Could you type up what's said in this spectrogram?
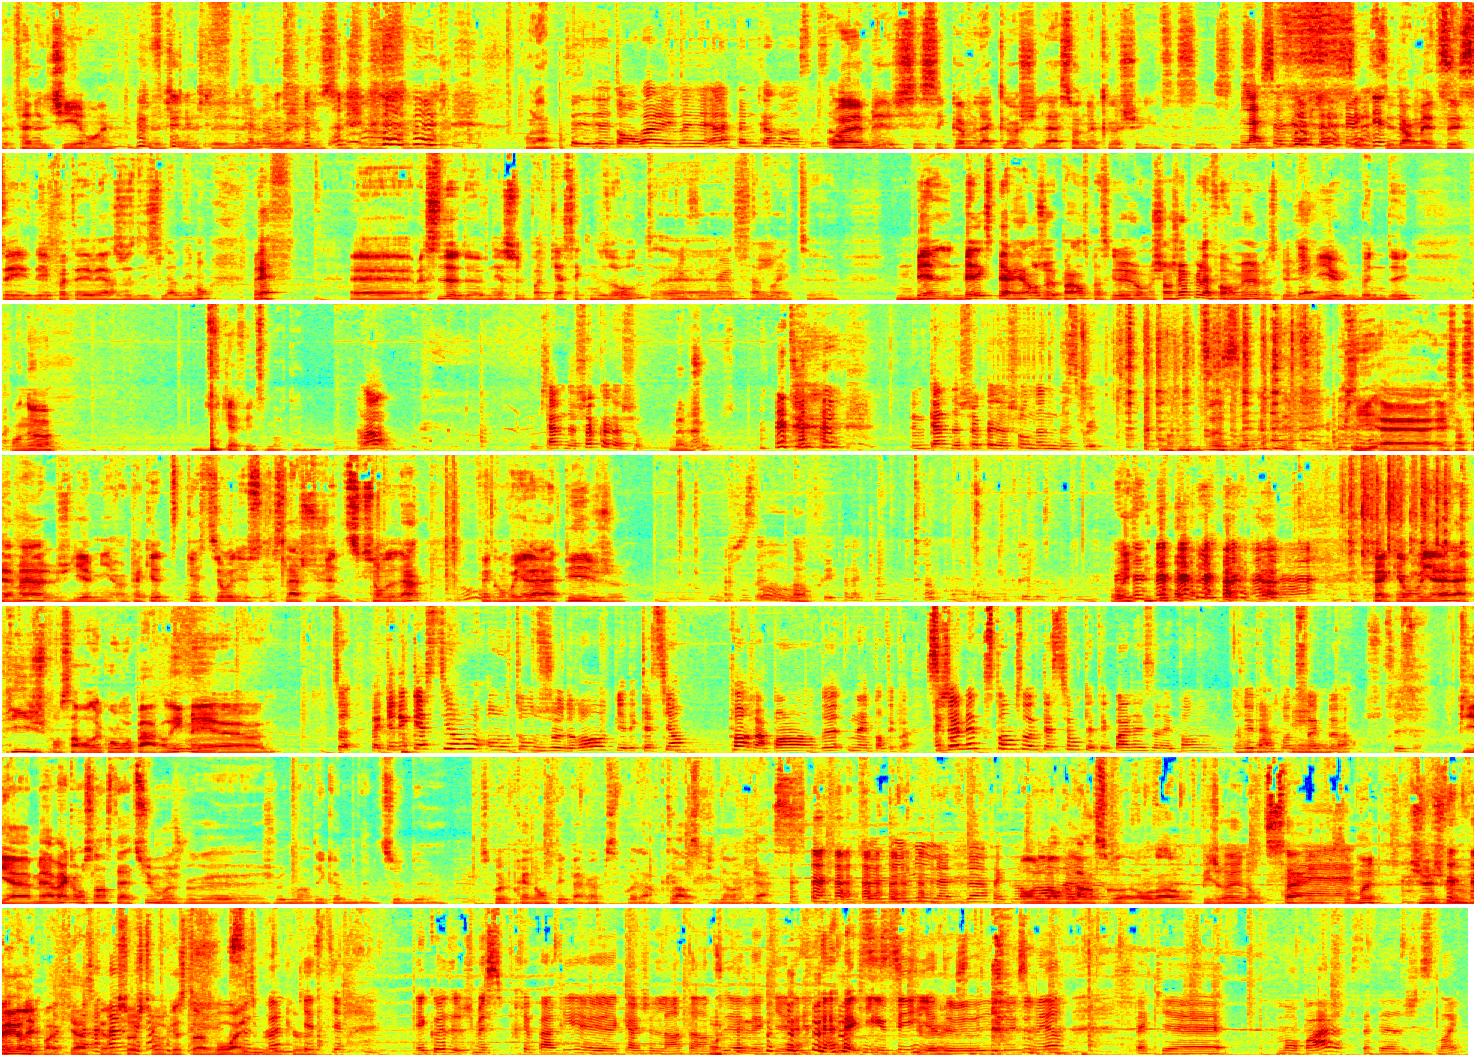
Fennel Cheer, ouais. J'étais- j'étais- ouais, je sais, je sais. Voilà. C'est- Ton verre est même à peine commencé. Ça Ouais, mais c'est c'est comme la cloche, la sonne clocher. tu sais, La c'est- sonne à cloche. c'est- c'est- Non, mais tu sais, c'est- des fois, tu inverses juste des syllabes, des mots. Bref, euh, merci de, de venir sur le podcast avec nous autres. Merci de Euh, ça va être euh, une, belle, une belle expérience, je pense, parce que là, on a changé un peu la formule, parce que. Julie a eu une bonne idée. On a du café Tim Hortons. Non. Une canne de chocolat chaud. Même Hein? chose. Une canne de chocolat chaud non-descript. c'est ça. Puis, euh, essentiellement, Julie a mis un paquet de petites questions et de slash sujets de discussion dedans. Oh. Fait qu'on va y aller à la pige. C'est Oh. montrer à la canne. Hein? Je peux le montrer de ce côté. Oui. fait qu'on va y aller à la pige pour savoir de quoi on va parler, mais euh, Ça. Fait qu'il y a des questions autour du jeu de rôle, puis il y a des questions pas rapport de n'importe quoi. Si jamais tu tombes sur une question que t'es pas à l'aise de répondre, réponds pas tout simplement. C'est ça. Puis, euh, mais avant qu'on se lance là-dessus, moi, je veux, euh, je veux demander, comme d'habitude, euh, c'est quoi le prénom de tes parents, puis c'est quoi leur classe, puis leur race? Je l'ai mis là-dedans, fait que On leur la- relancera, on leur pigera un autre. Ça, Euh. c'est moi, je, je veux ouvrir les podcasts comme ça, je trouve que c'est un beau C'est une bonne icebreaker. question. Écoute, je me suis préparée euh, quand je l'ai entendu avec, euh, avec les filles il y a deux, deux semaines. Fait que euh, mon père, qui s'appelle Ghislain,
